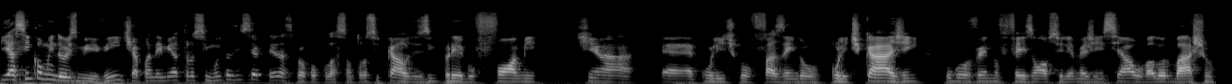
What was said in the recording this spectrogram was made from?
E assim como em 2020, a pandemia trouxe muitas incertezas para a população. Trouxe caos, desemprego, fome, tinha é, político fazendo politicagem, o governo fez um auxílio emergencial, o valor baixo,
